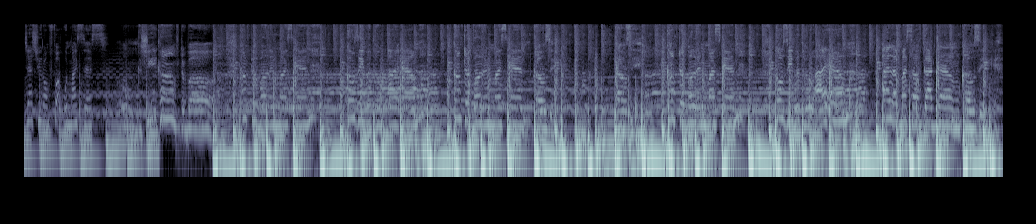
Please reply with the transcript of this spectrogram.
suggest you don't fuck with my sis. Cause she comfortable, comfortable in my skin. Cozy with who I am, comfortable in my skin. Cozy, cozy, comfortable in my skin. Cozy with who I am. I love myself, goddamn cozy.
